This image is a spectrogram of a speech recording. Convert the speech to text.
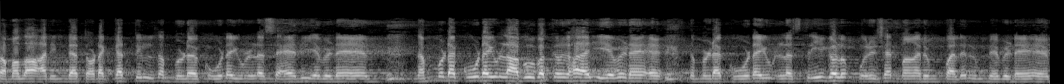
റമദാനിന്റെ തുടക്കത്തിൽ നമ്മുടെ കൂടെയുള്ള സാരി എവിടെ? നമ്മുടെ കൂടെയുള്ള അബൂബക്കർഹാരി എവിടെ? നമ്മുടെ കൂടെയുള്ള സ്ത്രീകളും പുരുഷന്മാരും പലരും എവിടെ?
